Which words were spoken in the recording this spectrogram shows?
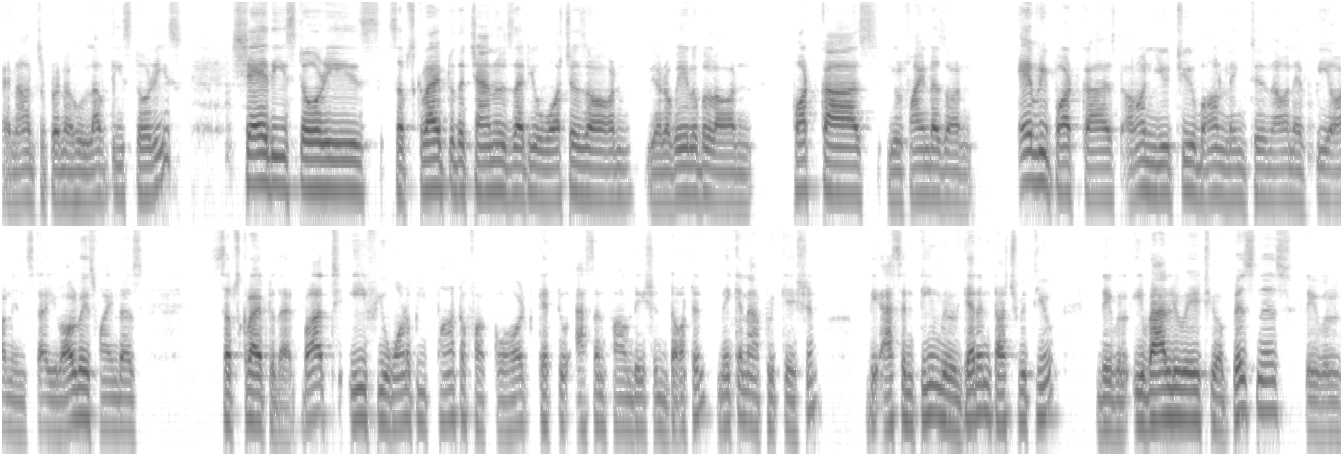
an entrepreneur who love these stories, share these stories, subscribe to the channels that you watch us on. We are available on podcasts. You'll find us on every podcast on YouTube, on LinkedIn, on FB, on Insta. You'll always find us subscribe to that. But if you want to be part of our cohort, get to ascentfoundation.in, make an application. The Ascent team will get in touch with you. They will evaluate your business. They will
